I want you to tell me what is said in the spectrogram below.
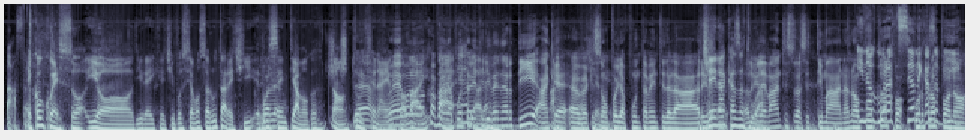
basta. E con questo io direi che ci possiamo salutare. Ci Vuole- risentiamo. No, tu Eh, ce n'hai eh, ancora. Vai, fare vai, gli appuntamenti allora. di venerdì, anche Ah, eh, perché sono un po' gli appuntamenti della Cena a casa tua. rilevanti sulla settimana. No, Inaugurazione purtroppo, casa purtroppo no.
